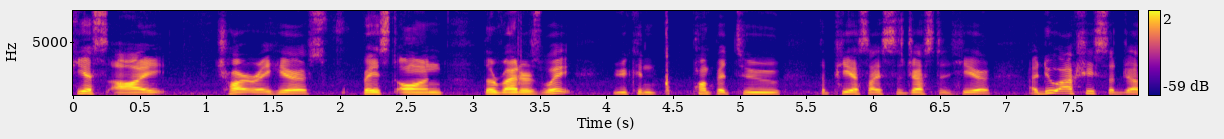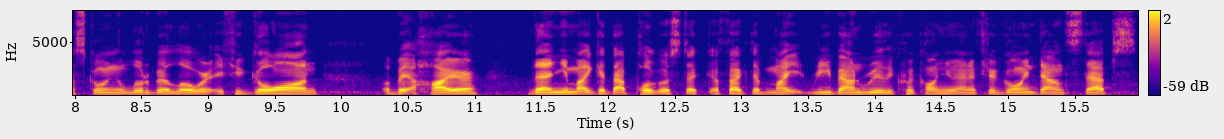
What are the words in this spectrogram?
PSI chart right here based on the rider's weight. You can pump it to the PSI suggested here. I do actually suggest going a little bit lower. If you go on a bit higher, then you might get that pogo stick effect. It might rebound really quick on you. And if you're going down steps,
